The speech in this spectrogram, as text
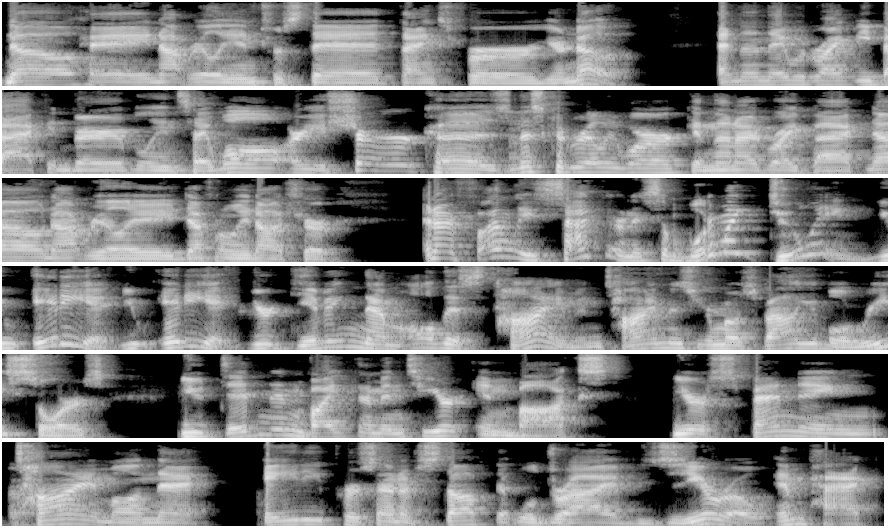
no, hey, not really interested. Thanks for your note. And then they would write me back invariably and say, Well, are you sure? Because this could really work. And then I'd write back, No, not really. Definitely not sure. And I finally sat there and I said, What am I doing? You idiot. You idiot. You're giving them all this time, and time is your most valuable resource. You didn't invite them into your inbox. You're spending time on that 80% of stuff that will drive zero impact.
